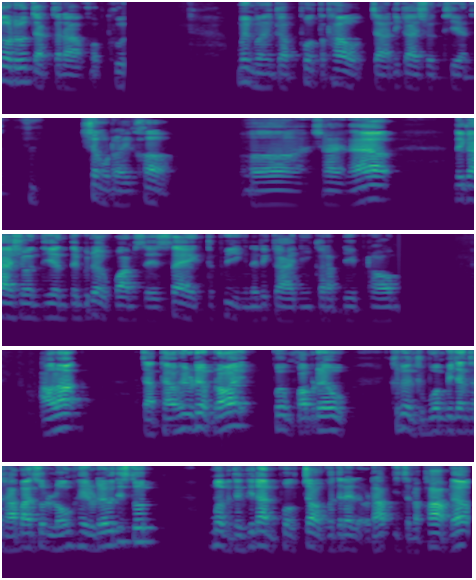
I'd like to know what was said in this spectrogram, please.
ก็รู้จักกล่าวขอบคุณ ไม่เหมือนกับพวกตะเท่าจากนิกายชนเทียน ช่างไรค่าเออ ใช่แล้วนิกายชวนเทียนเต็มไปด้วยความเสแสร้งแต่ผู้หญิงในนิกายนี้กลับดีพร้อม เอาละจัดแถวให้เรียบร้อย เพิ่มความเร็ว เคลื่อนขบวนไปยังสถาบันสนหลงให้เร็วที่สุด เมื่อไปถึงที่นั่นพวกเจ้าก็จะได้รับอิสรภาพแล้ว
